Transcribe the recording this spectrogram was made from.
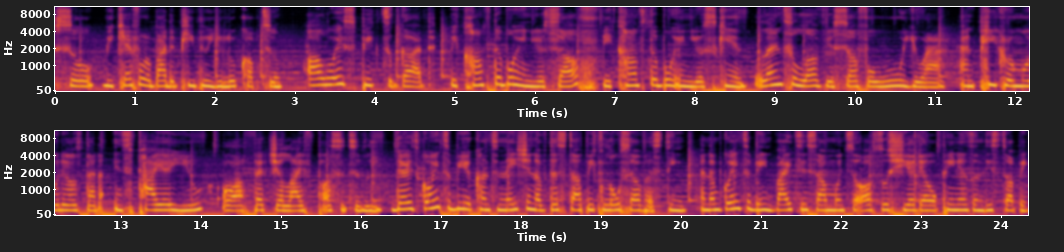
So be careful about the people you look up to. Always speak to God. Be comfortable in yourself. Be comfortable in your skin. Learn to love yourself for who you are and pick role models that inspire you or affect your life positively. There is going to be a continuation of this topic, low self esteem, and I'm going to be inviting someone to also share their opinions on this topic.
